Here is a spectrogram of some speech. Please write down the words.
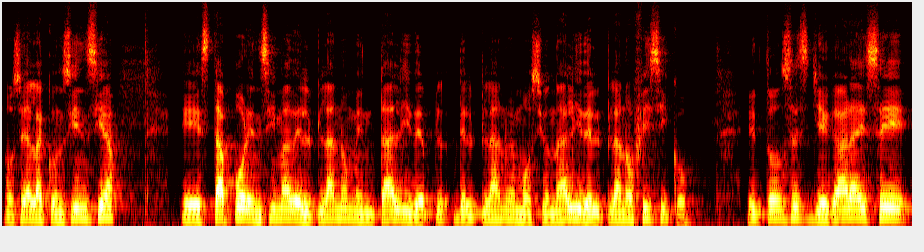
o sea, la conciencia eh, está por encima del plano mental y del plano emocional y del plano físico. Entonces, llegar a ese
